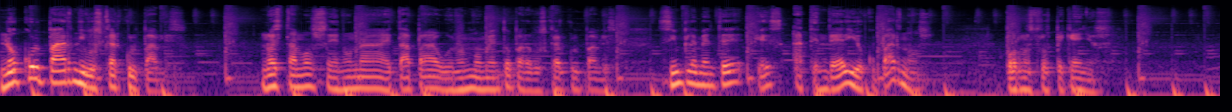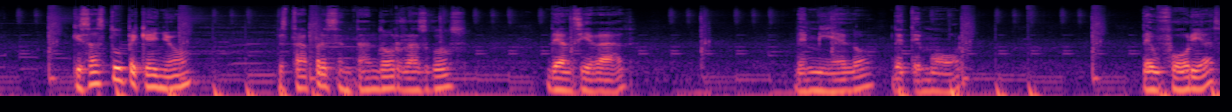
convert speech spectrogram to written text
No culpar ni buscar culpables. No estamos en una etapa o en un momento para buscar culpables. Simplemente es atender y ocuparnos por nuestros pequeños. Quizás tu pequeño está presentando rasgos de ansiedad, de miedo, de temor, de euforias.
